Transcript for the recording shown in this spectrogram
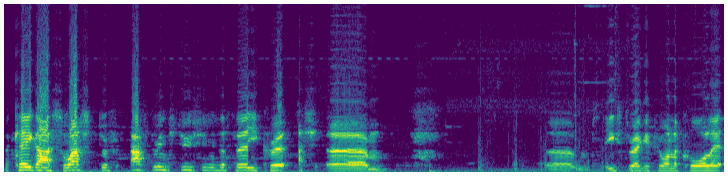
Okay guys, so after, after introducing you the first secret, um, um, Easter egg if you want to call it,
